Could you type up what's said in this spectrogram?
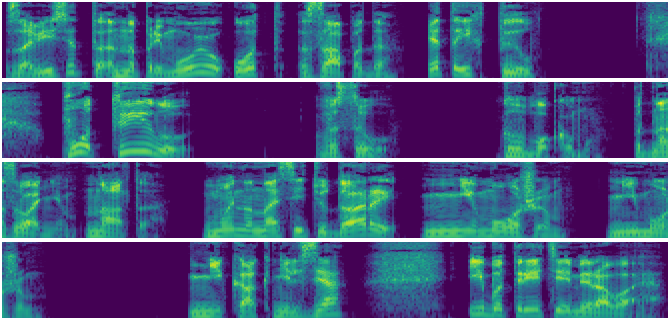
зависит напрямую от Запада. Это их тыл. По тылу ВСУ, глубокому, под названием НАТО, мы наносить удары не можем, не можем. Никак нельзя, ибо Третья мировая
